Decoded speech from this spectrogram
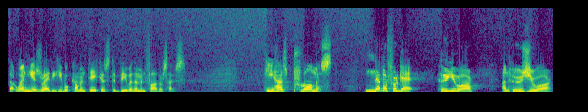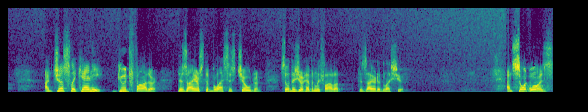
that when He is ready, He will come and take us to be with Him in Father's house. He has promised. Never forget who you are and whose you are. And just like any good father desires to bless his children, so does your heavenly Father desire to bless you. And so it was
